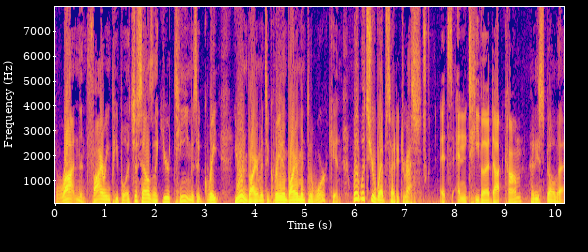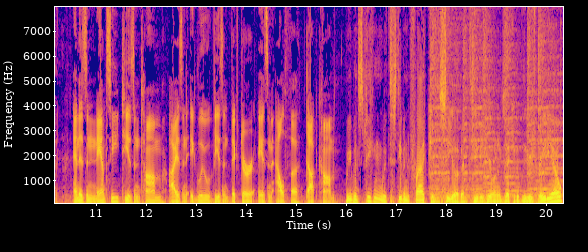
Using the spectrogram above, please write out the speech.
rotten and firing people. It just sounds like your team is a great, your environment's a great environment to work in. What, what's your website address? It's ntiva.com. How do you spell that? N is in Nancy, T is in Tom, I is in Igloo, V is in Victor, A is in Alpha dot com. We've been speaking with Stephen Freidkin, CEO of Ntiva here on Executive Leaders Radio.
